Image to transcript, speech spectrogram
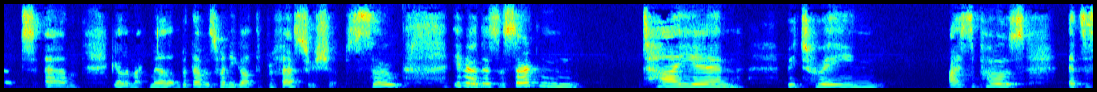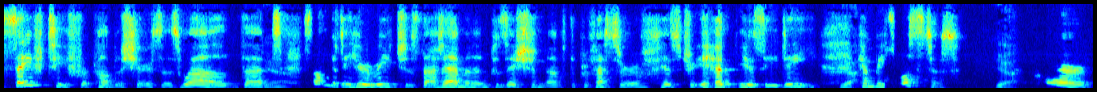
that um, Gill and Macmillan. But that was when he got the professorship. So, you know, there's a certain tie-in between, I suppose, it's a safety for publishers as well that Yeah. somebody who reaches that eminent position of the professor of history at UCD Yeah. can be trusted. Yeah. Or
